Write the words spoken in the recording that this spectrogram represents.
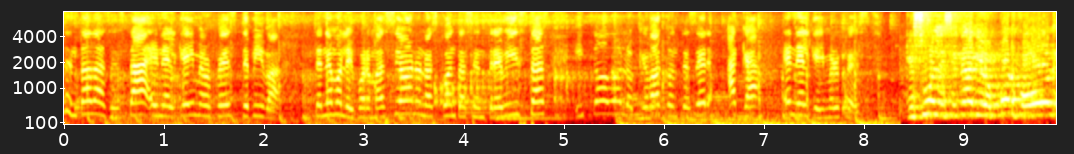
Sentadas está en el Gamer Fest de Viva. Tenemos la información, unas cuantas entrevistas y todo lo que va a acontecer acá en el Gamer Fest. Que suba al escenario, por favor,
